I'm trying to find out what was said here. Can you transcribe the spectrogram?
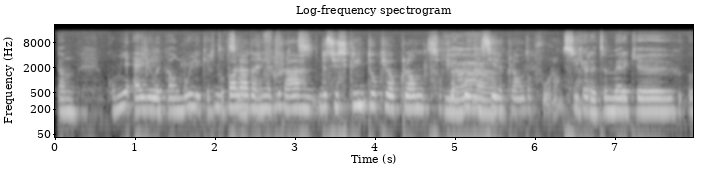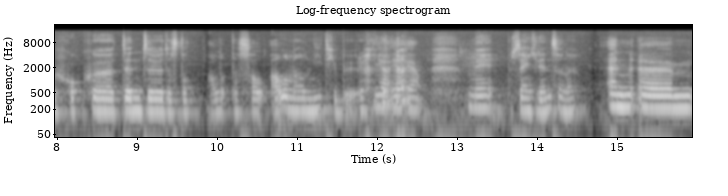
dan kom je eigenlijk al moeilijker tot Voilà, zo'n dat ging ik vragen. Dus je screent ook jouw klant of jouw potentiële klant op voorhand. Sigarettenmerken, goktenten, dat, is dat, alle, dat zal allemaal niet gebeuren. Ja, ja, ja. Nee, er zijn grenzen. Hè. En ehm,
